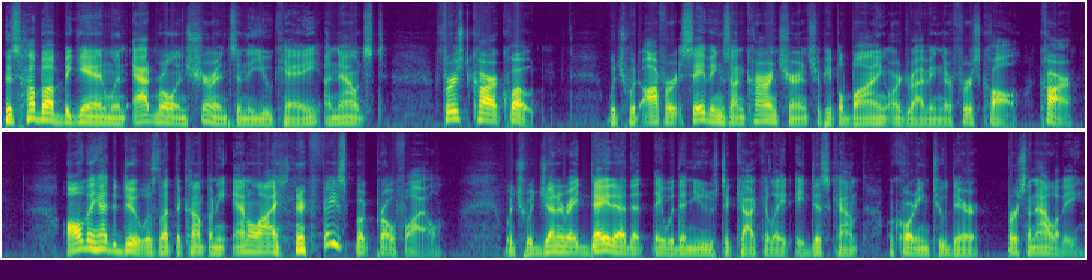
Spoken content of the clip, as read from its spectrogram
This hubbub began when Admiral Insurance in the UK announced First Car Quote, which would offer savings on car insurance for people buying or driving their first call car. All they had to do was let the company analyze their Facebook profile, which would generate data that they would then use to calculate a discount according to their personality.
